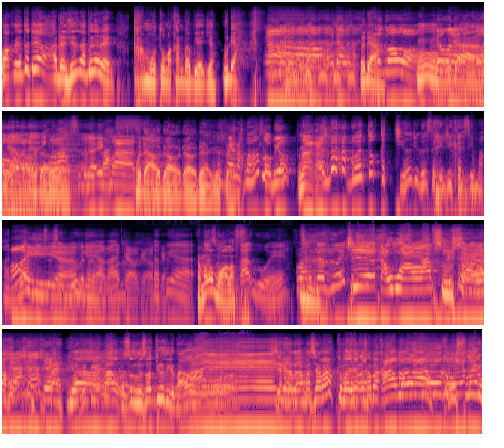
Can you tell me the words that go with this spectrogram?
waktu itu dia ada di situ Nabila ada yang kamu tuh makan babi aja. Udah. Oh, udah Udah. legowo. Hmm, udah mulai udah, legowo. udah, udah, udah, ikhlas. Udah, udah ikhlas. Udah, udah, udah, udah gitu. Tapi enak banget loh Bill. Nah kan? gue tuh kecil juga sering dikasih makan Oh, babi iya, sesungguhnya ya benar. kan. Oke, oke, oke. Tapi ya Emang lo mualaf? suka gue. Keluarga gue kan Cie, tahu mualaf susah. Wah. Eh, gue juga tahu. Susun juga juga tahu. Siapa sama siapa? Kebanyakan sama kamu lah. Muslim.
